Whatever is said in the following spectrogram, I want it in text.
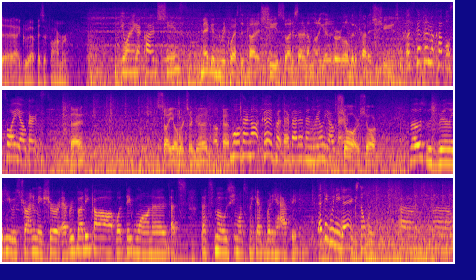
uh, I grew up as a farmer. You want to get cottage cheese? Megan requested cottage cheese, so I decided I'm gonna get her a little bit of cottage cheese. Let's get them a couple soy yogurts. Okay. Soy yogurts are good. Okay. Well, they're not good, but they're better than real yogurt. Sure, sure. Mose was really he was trying to make sure everybody got what they wanted. That's that's Mose. He wants to make everybody happy. I think we need eggs, don't we? Um, I don't know.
